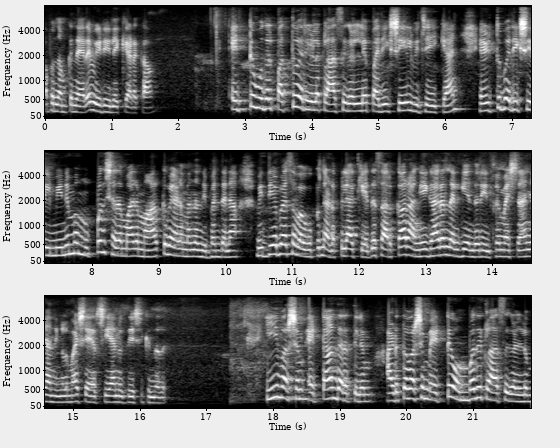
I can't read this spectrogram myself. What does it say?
അപ്പോൾ നമുക്ക് നേരെ വീഡിയോയിലേക്ക് കിടക്കാം. എട്ട് മുതൽ പത്ത് വരെയുള്ള ക്ലാസ്സുകളിലെ പരീക്ഷയിൽ വിജയിക്കാൻ എഴുത്തു പരീക്ഷയിൽ മിനിമം മുപ്പത് ശതമാനം മാർക്ക് വേണമെന്ന നിബന്ധന വിദ്യാഭ്യാസ വകുപ്പ് നടപ്പിലാക്കിയത് സർക്കാർ അംഗീകാരം നൽകി എന്നൊരു ഇൻഫർമേഷനാണ് ഞാൻ നിങ്ങളുമായി ഷെയർ ചെയ്യാൻ ഉദ്ദേശിക്കുന്നത്. ഈ വർഷം എട്ടാം തരത്തിലും അടുത്ത വർഷം എട്ട് ഒമ്പത് ക്ലാസ്സുകളിലും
